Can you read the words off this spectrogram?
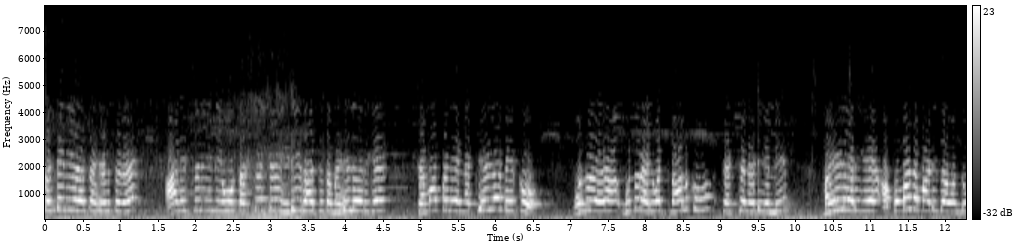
ಖಂಡನೀಯ ಅಂತ ಹೇಳ್ತೇವೆ. ಆ ನಿಟ್ಟಿನಲ್ಲಿ ನೀವು ತಕ್ಷಣಕ್ಕೆ ಇಡೀ ರಾಜ್ಯದ ಮಹಿಳೆಯರಿಗೆ ಕ್ಷಮಾಪಣೆಯನ್ನ ಕೇಳಲೇಬೇಕು. ಮುನ್ನೂರ ಮುನ್ನೂರ ಐವತ್ನಾಲ್ಕು ಸೆಕ್ಷನ್ ಅಡಿಯಲ್ಲಿ ಮಹಿಳೆಯರಿಗೆ ಅಪಮಾನ ಮಾಡಿದ ಒಂದು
